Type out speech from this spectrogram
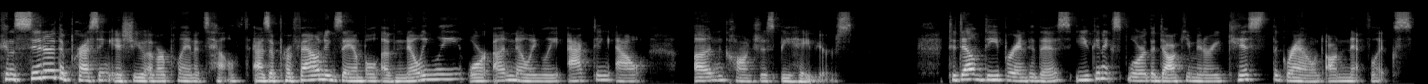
Consider the pressing issue of our planet's health as a profound example of knowingly or unknowingly acting out unconscious behaviors. To delve deeper into this, you can explore the documentary Kiss the Ground on Netflix.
